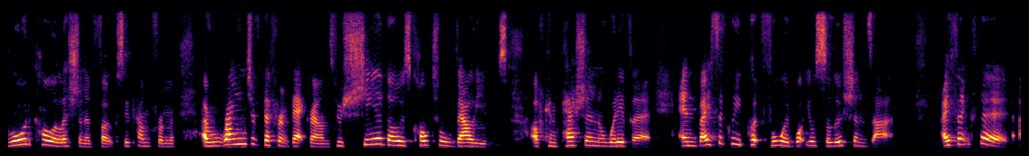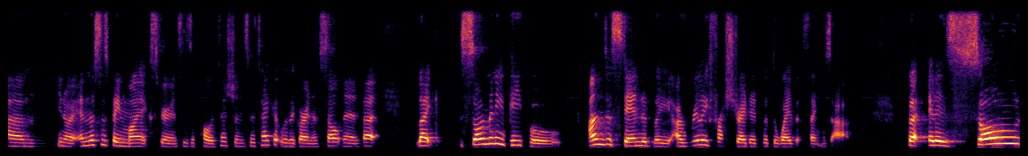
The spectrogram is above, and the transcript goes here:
broad coalition of folks who come from a range of different backgrounds who share those cultural values of compassion or whatever and basically put forward what your solutions are. I think that um, you know, and this has been my experience as a politician, so take it with a grain of salt, man. But like so many people, understandably, are really frustrated with the way that things are. But it is so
